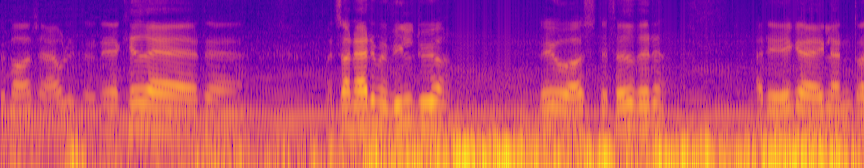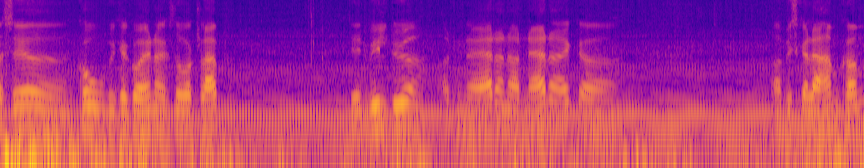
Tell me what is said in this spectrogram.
det var også ærgerligt. Det er jeg ked af, at, uh men sådan er det med vilde dyr. Det er jo også det fede ved det. At det ikke er en eller anden dresseret ko, vi kan gå hen og stå og klappe. Det er et vildt dyr, og den er der, når den er der, ikke? Og, og vi skal lade ham komme,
